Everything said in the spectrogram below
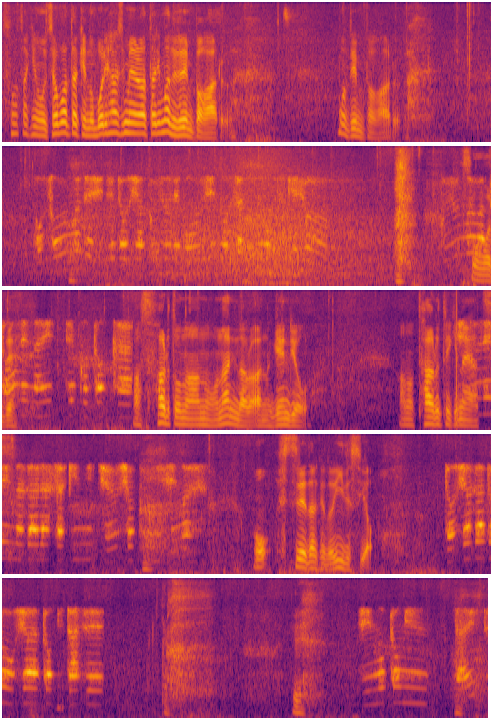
その先のお茶畑登り始めるあたりまで電波がある。もう電波がある。そうまで。アスファルトのあの何だろうあの原料。あのタール的なやつ。お失礼だけどいいですよ。土砂が土砂と来たぜ。え地元民抱いて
